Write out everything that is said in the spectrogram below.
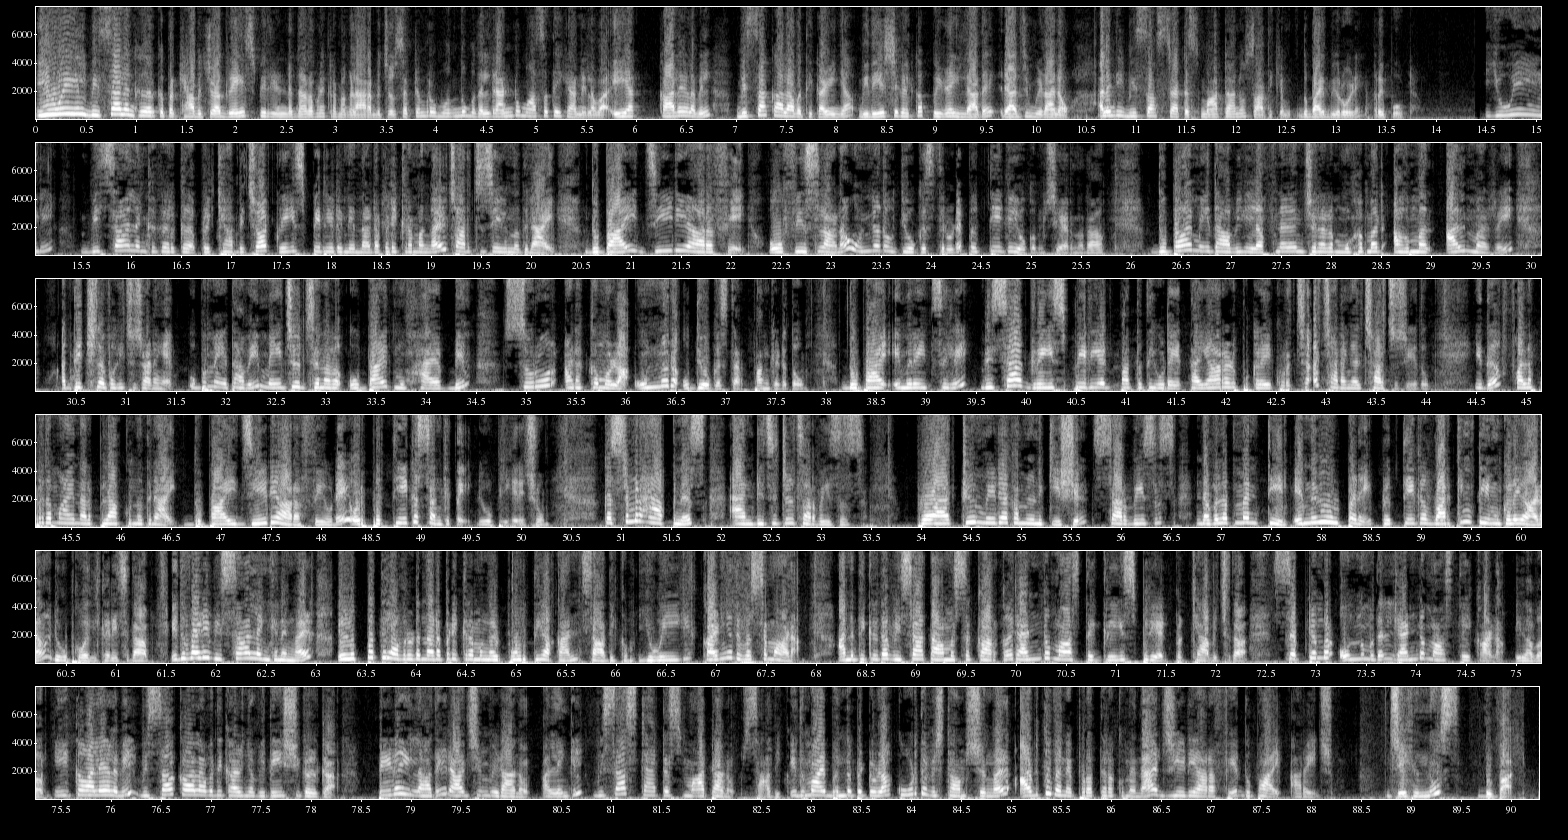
U എയിൽ visa ലംഘകർക്ക് പ്രഖ്യാപിച്ച ഗ്രേസ് പീരീഡിന്റെ നടപടിക്രമങ്ങൾ ആരംഭിച്ചു. സെപ്റ്റംബർ ഒന്ന് മുതൽ രണ്ടു മാസത്തേക്കാണ് ഇളവ്. ഈ കാലയളവിൽ വിസ കാലാവധി കഴിഞ്ഞ വിദേശികൾക്ക് പിഴയില്ലാതെ രാജ്യം വിടാനോ അല്ലെങ്കിൽ വിസ സ്റ്റാറ്റസ് മാറ്റാനോ സാധിക്കും. ദുബായ് ബ്യൂറോയുടെ റിപ്പോർട്ട്. യു എയിൽ വിസ ലംഘകർക്ക് പ്രഖ്യാപിച്ച ഗ്രേസ് പീരീഡിന്റെ നടപടിക്രമങ്ങൾ ചർച്ച ചെയ്യുന്നതിനായി Dubai G D R F A ഓഫീസിലാണ് ഉന്നത ഉദ്യോഗസ്ഥരുടെ പ്രത്യേക യോഗം ചേർന്നത്. ദുബായ് മേധാവി lieutenant general Mohammed Ahmed Al Marri അധ്യക്ഷത വഹിച്ച ചടങ്ങിൽ ഉപമേധാവി major general Obaid Muhair Bin Suroor അടക്കമുള്ള ഉന്നത ഉദ്യോഗസ്ഥർ പങ്കെടുത്തു. ദുബായ് എമിറേറ്റ്സിലെ വിസ ഗ്രേസ് പീരിയഡ് പദ്ധതിയുടെ തയ്യാറെടുപ്പുകളെക്കുറിച്ച് ചടങ്ങിൽ ചർച്ച ചെയ്തു. ഇത് ഫലപ്രദമായി നടപ്പിലാക്കുന്നതിനായി Dubai G D R F എയുടെ ഒരു പ്രത്യേക സംഘത്തെ രൂപീകരിച്ചു. Customer happiness and digital services proactive media communication services development team എന്നിവയുൾപ്പെടെ പ്രത്യേക വർക്കിംഗ് ടീമുകളെയാണ് രൂപവൽക്കരിച്ചത്. ഇതുവഴി വിസ ലംഘനങ്ങൾ എളുപ്പത്തിൽ അവരുടെ നടപടിക്രമങ്ങൾ പൂർത്തിയാക്കാൻ സാധിക്കും. യു എയിൽ കഴിഞ്ഞ ദിവസമാണ് അനധികൃത വിസ താമസക്കാർക്ക് രണ്ടു മാസത്തെ ഗ്രേസ് പീരിയഡ് പ്രഖ്യാപിച്ചത്. സെപ്റ്റംബർ ഒന്ന് മുതൽ രണ്ട് മാസത്തേക്കാണ് ഇളവ്. ഈ കാലയളവിൽ വിസ കാലാവധി കഴിഞ്ഞ വിദേശികൾക്ക് പിഴയില്ലാതെ രാജ്യം വിടാനോ അല്ലെങ്കിൽ വിസ സ്റ്റാറ്റസ് മാറ്റാനോ സാധിക്കും. ഇതുമായി ബന്ധപ്പെട്ടുള്ള കൂടുതൽ വിശദാംശങ്ങൾ അടുത്തു തന്നെ പുറത്തിറക്കുമെന്ന് G D R F A Dubai അറിയിച്ചു. ജെഹിൻ ന്യൂസ് ദുബായ്.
